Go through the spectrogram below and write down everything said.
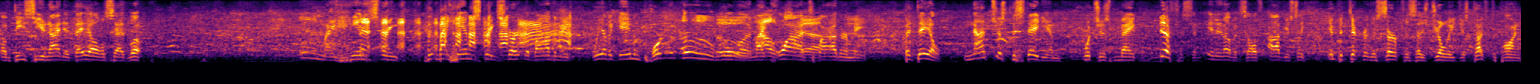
of DC United, they all said, look, oh, my hamstring, my hamstring's starting to bother me. We have a game in Portland. Oh, boy, oh, my ouch, quads yeah, bother me. But Dale, not just the stadium, which is magnificent in and of itself, obviously, in particular the surface, as Joey just touched upon,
